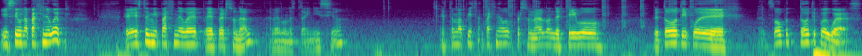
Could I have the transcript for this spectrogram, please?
hice una página web. Esta es mi página web eh, personal. A ver dónde está inicio. Esta es mi página web personal donde escribo de todo tipo de todo, todo tipo de webs.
